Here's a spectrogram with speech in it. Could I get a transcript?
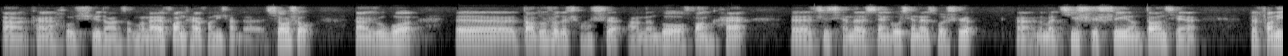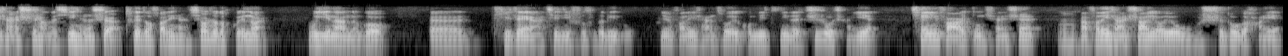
啊，看后续呢怎么来放开房地产的销售啊，如果呃大多数的城市啊能够放开呃之前的限购限贷措施。啊，那么及时适应当前的房地产市场的新形势，推动房地产销售的回暖，无疑呢能够呃提振啊经济复苏的力度。因为房地产作为国民经济的支柱产业，牵一发而动全身。嗯啊，房地产上游有五十多个行业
